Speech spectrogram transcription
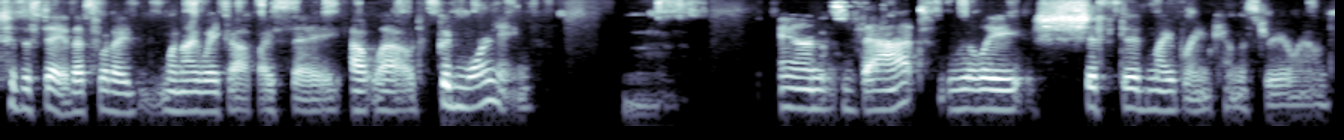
to this day, that's what I, when I wake up, I say out loud, Good morning. Mm. And that really shifted my brain chemistry around.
